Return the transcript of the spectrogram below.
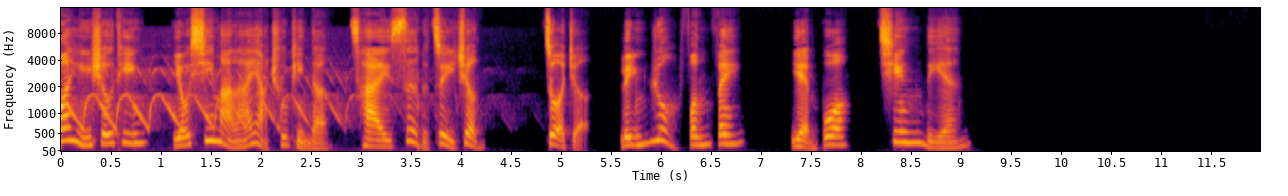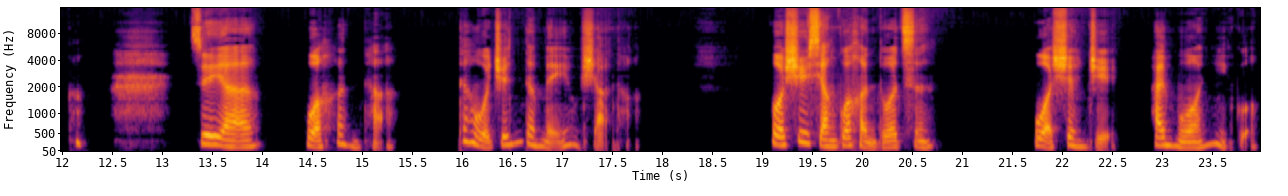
欢迎收听由喜马拉雅出品的《彩色的罪证》，作者林若风飞，演播青莲。哼，虽然我恨他，但我真的没有杀他。我是想过很多次，我甚至还模拟过，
